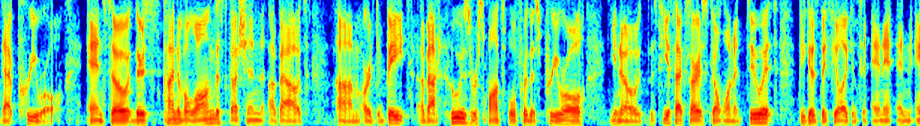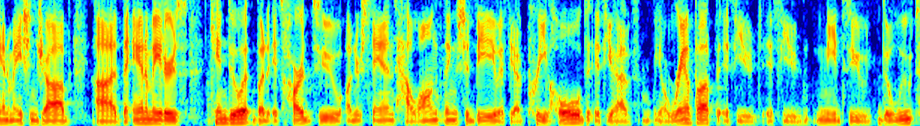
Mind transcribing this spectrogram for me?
that pre-roll. And so there's kind of a long discussion about um, or debate about who is responsible for this pre-roll. You know, the CFX artists don't want to do it because they feel like it's an, an animation job. Uh, the animators can do it, but it's hard to understand how long things should be. If you have pre-hold, if you have you know ramp up, if you if you need to dilute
